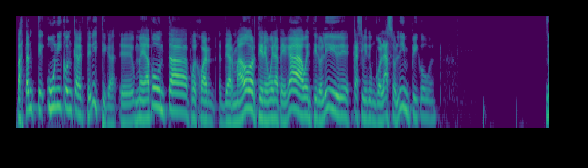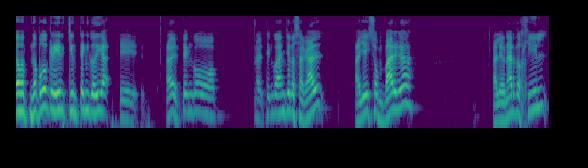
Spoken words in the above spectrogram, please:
bastante único en características. Eh, un media punta, puede jugar de armador, tiene buena pegada, buen tiro libre, casi mete un golazo olímpico. No, no puedo creer que un técnico diga, eh, a ver, tengo, tengo a Angelo Zagal, a Jason Vargas, a Leonardo Gil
